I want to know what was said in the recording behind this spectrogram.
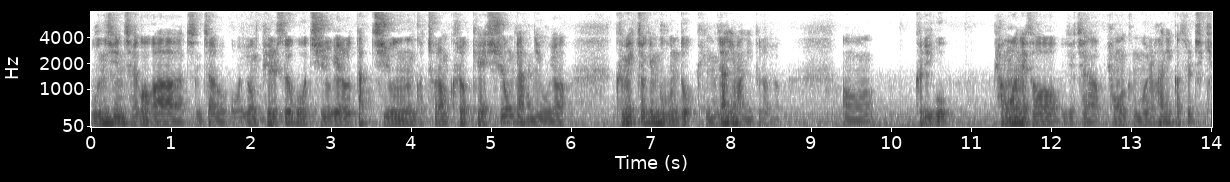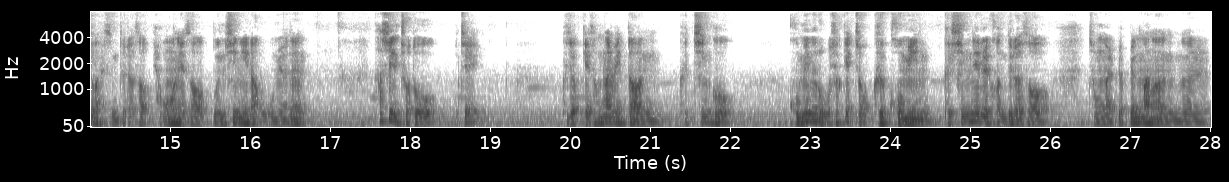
문신 제거가 진짜로 뭐 연필 쓰고 지우개로 딱 지우는 것처럼 그렇게 쉬운 게 아니고요. 금액적인 부분도 굉장히 많이 들어요. 어, 그리고 병원에서 이제 제가 병원 근무를 하니까 솔직히 말씀드려서 병원에서 문신이라고 오면은 사실 저도 이제 그저께 성남에 있던 그 친구 고민으로 오셨겠죠. 그 고민, 그 심리를 건드려서 정말 몇백만 원을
